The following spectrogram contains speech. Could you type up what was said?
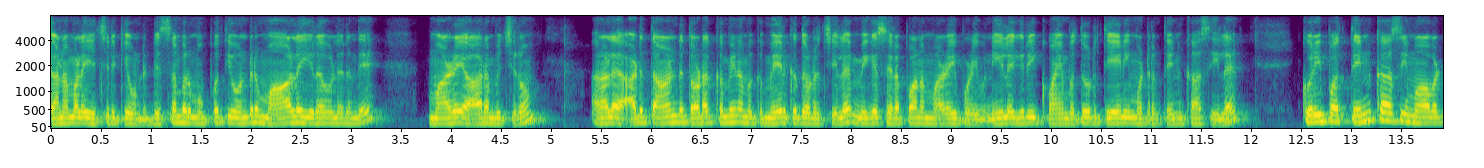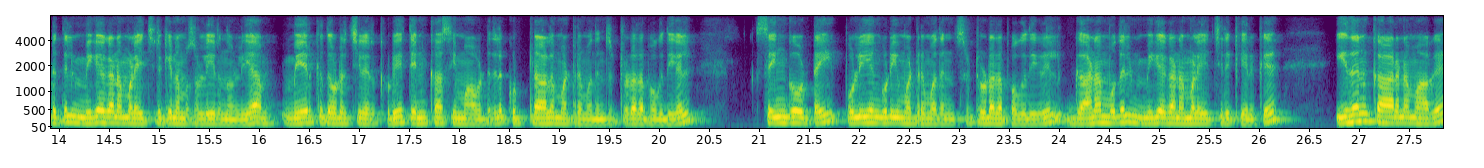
கனமழை எச்சரிக்கை உண்டு. டிசம்பர் முப்பத்தி ஒன்று மாலை இரவிலிருந்தே மழை ஆரம்பிச்சிடும் அதனால் அடுத்த ஆண்டு தொடக்கமே நமக்கு மேற்கு தொடர்ச்சியில் மிக சிறப்பான மழை பொழிவு. நீலகிரி கோயம்புத்தூர் தேனி மற்றும் தென்காசியில் குறிப்பாக தென்காசி மாவட்டத்தில் மிக கனமழை எச்சரிக்கை நம்ம சொல்லியிருந்தோம் இல்லையா? மேற்கு தொடர்ச்சியில் இருக்கக்கூடிய தென்காசி மாவட்டத்தில் குற்றாலம் மற்றும் அதன் சுற்றுலா பகுதிகள் செங்கோட்டை புளியங்குடி மற்றும் அதன் சுற்றுவட பகுதிகளில் கன முதல் மிக கனமழை எச்சரிக்கை இருக்கு. இதன் காரணமாக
